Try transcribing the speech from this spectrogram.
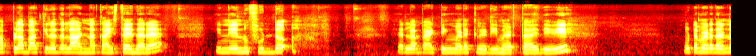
ಹಪ್ಪಳ ಬಾಕಿರೋದೆಲ್ಲ ಅಣ್ಣ ಕಾಯಿಸ್ತಾ ಇದ್ದಾರೆ. ಇನ್ನೇನು ಫುಡ್ಡು ಎಲ್ಲ ಬ್ಯಾಟಿಂಗ್ ಮಾಡೋಕ್ಕೆ ರೆಡಿ ಮಾಡ್ತಾ ಇದ್ದೀವಿ. ಊಟ ಮಾಡೋದಣ್ಣ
